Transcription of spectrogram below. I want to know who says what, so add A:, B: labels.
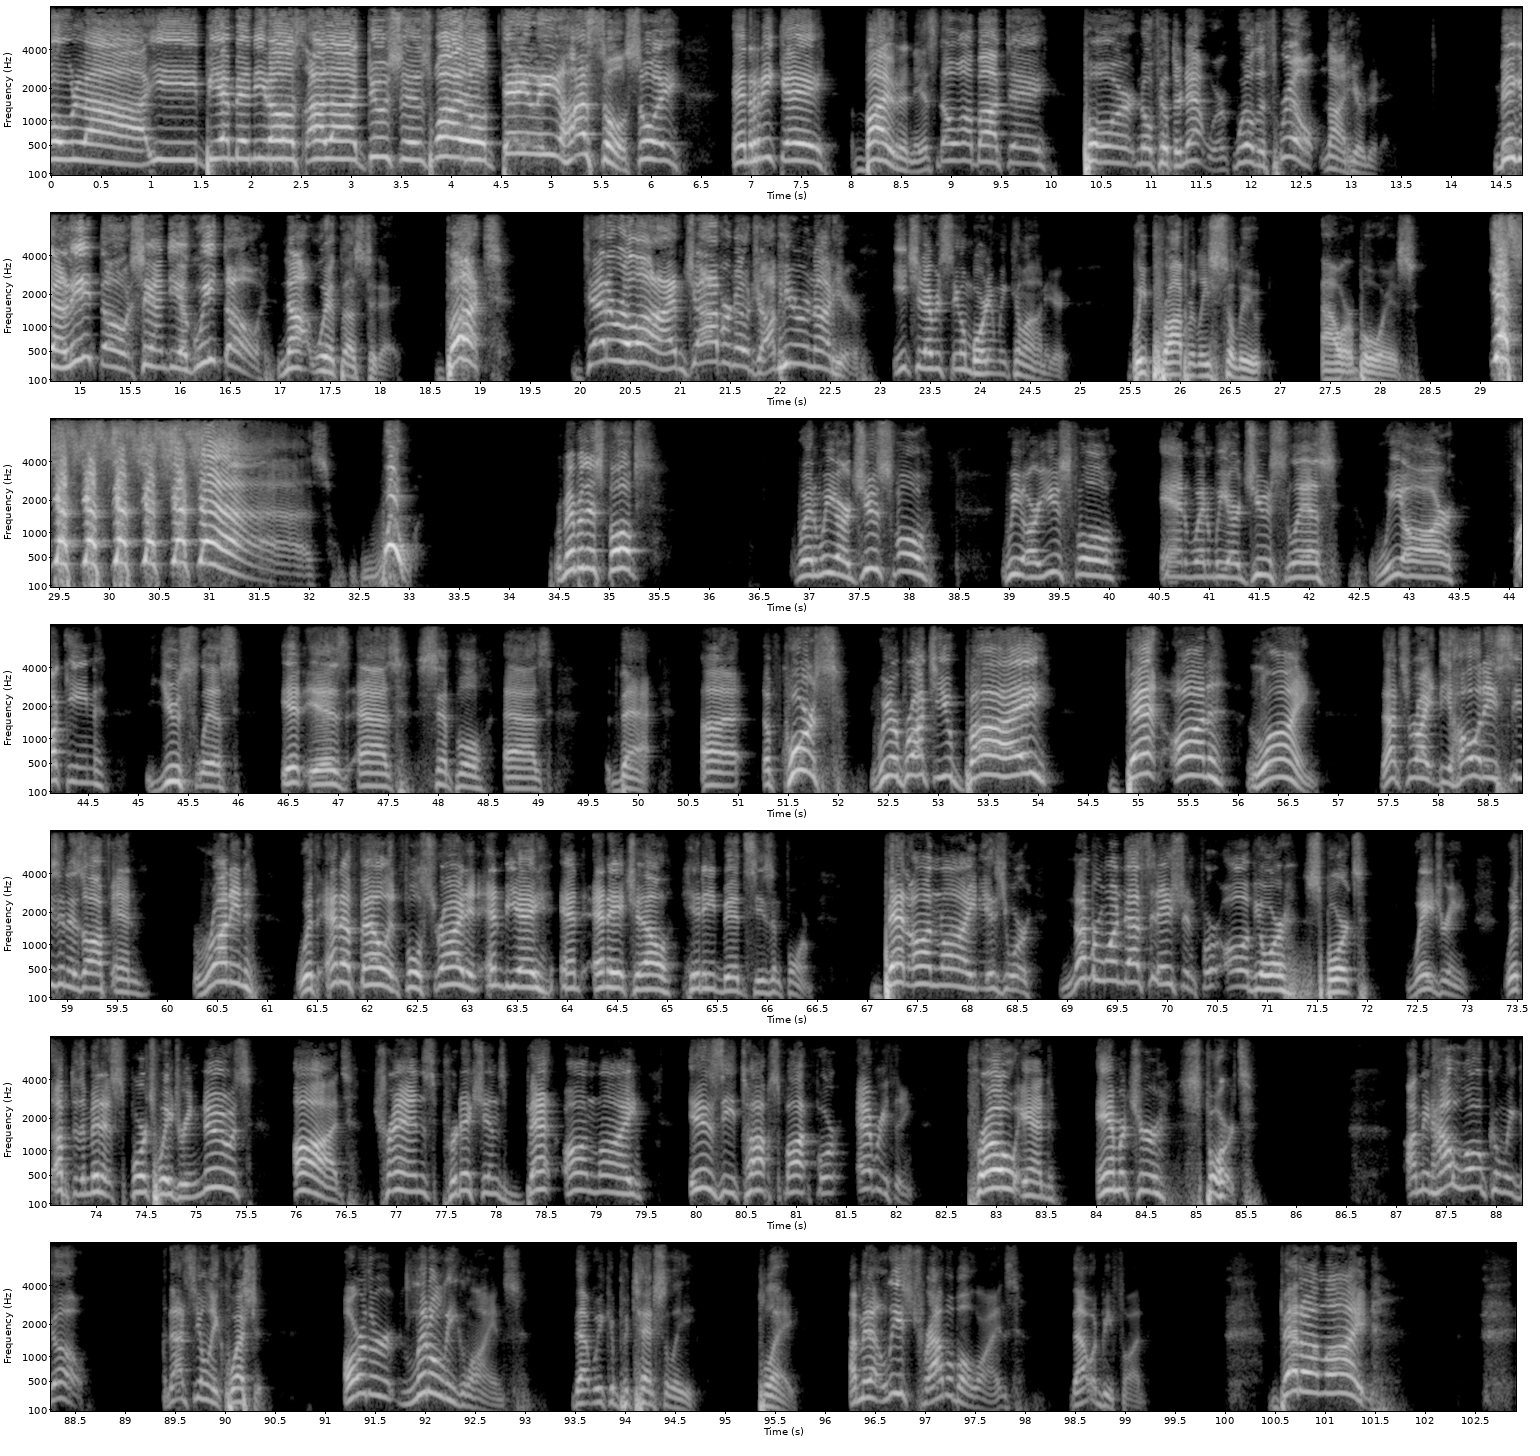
A: Hola y bienvenidos a la Deuces Wild Daily Hustle. Soy Enrique Byron. It's no abate por No Filter Network. Will the Thrill not here today. Miguelito San Dieguito not with us today. But dead or alive, job or no job, here or not here, each and every single morning we come on here, we properly salute our boys. Yes, yes, yes, yes, yes, yes, yes. Woo! Remember this, folks. When we are juiceful, we are useful. And when we are juiceless, we are fucking useless. It is as simple as that. Uh, of course, we are brought to you by Bet Online. That's right. The holiday season is off and running with NFL in full stride and NBA and NHL hitting mid-season form. Bet Online is your number one destination for all of your sports wagering. With up to the minute sports wagering news, odds, trends, predictions, Bet Online is the top spot for everything pro and amateur sports. I mean, how low can we go? That's the only question. Are there little league lines that we could potentially play? I mean, at least travel ball lines. That would be fun. Bet online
